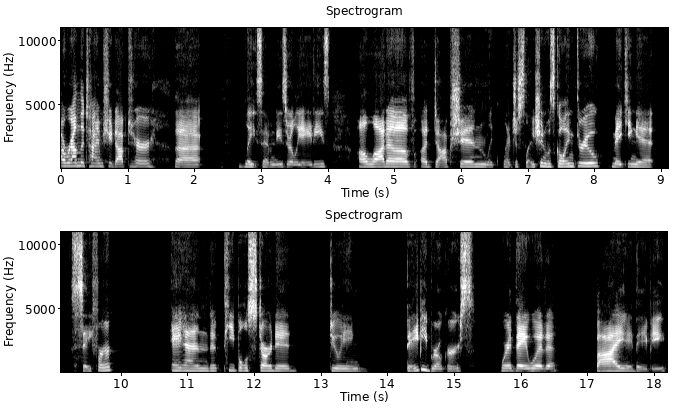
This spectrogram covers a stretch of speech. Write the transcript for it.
around the time she adopted her, the late 70s, early 80s, a lot of adoption like legislation was going through, making it safer. And people started doing baby brokers where they would buy a baby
